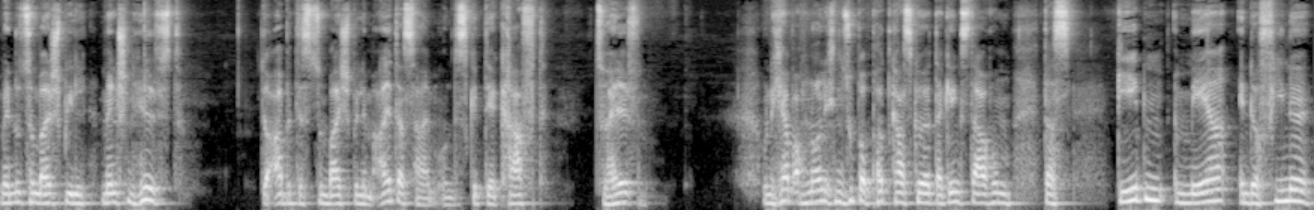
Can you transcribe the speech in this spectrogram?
Wenn du zum Beispiel Menschen hilfst, du arbeitest zum Beispiel im Altersheim und es gibt dir Kraft zu helfen. Und ich habe auch neulich einen super Podcast gehört, da ging es darum, dass Geben mehr Endorphine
